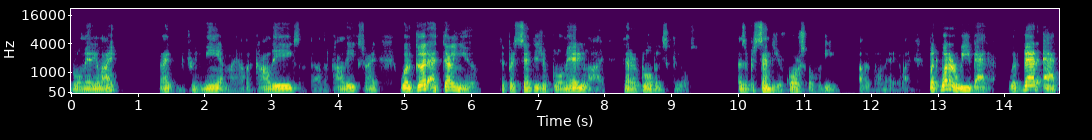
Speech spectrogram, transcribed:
glomeruli, right? Between me and my other colleagues, the other colleagues, right? We're good at telling you the percentage of glomeruli that are globally sclerosed as a percentage, of course, of the other glomeruli. But what are we bad at? We're bad at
